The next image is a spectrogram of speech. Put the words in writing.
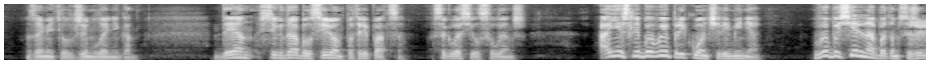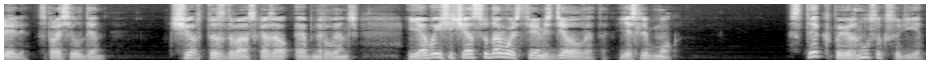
— заметил Джим Ленниган. — Дэн всегда был силен потрепаться, — согласился Лэнш. — А если бы вы прикончили меня, вы бы сильно об этом сожалели? — спросил Дэн. — Черт с два, — сказал Эбнер Лэнш. — Я бы и сейчас с удовольствием сделал это, если б мог. Стек повернулся к судье.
